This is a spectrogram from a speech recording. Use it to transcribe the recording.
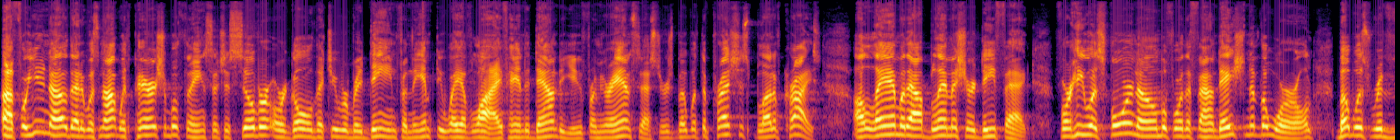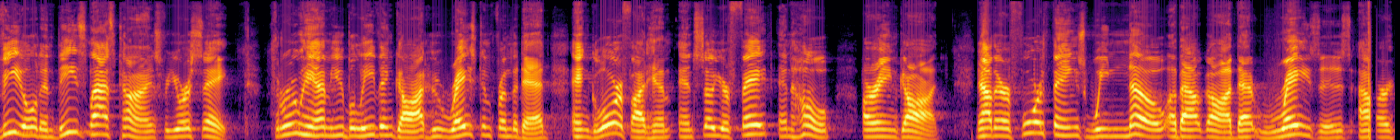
Uh, for you know that it was not with perishable things such as silver or gold that you were redeemed from the empty way of life handed down to you from your ancestors, but with the precious blood of Christ, a lamb without blemish or defect. For he was foreknown before the foundation of the world, but was revealed in these last times for your sake. Through him you believe in God, who raised him from the dead and glorified him, and so your faith and hope are in God. Now, there are four things we know about God that raises our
